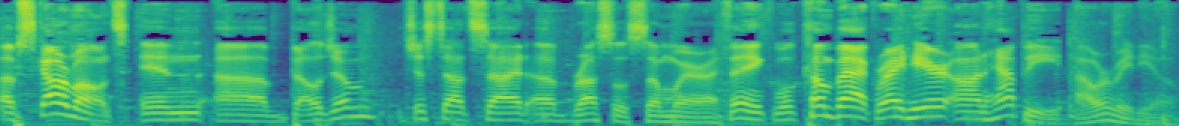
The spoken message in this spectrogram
of Scourmont in uh, Belgium, just outside of Brussels somewhere, I think. We'll come back right here on Happy Hour Radio.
